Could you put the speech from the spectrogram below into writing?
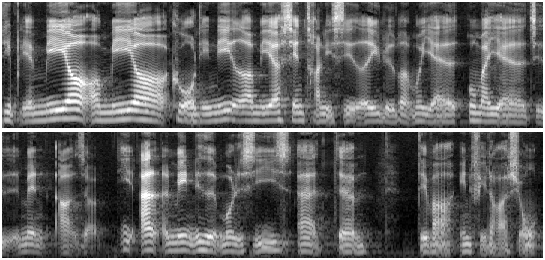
Det bliver mere og mere koordineret og mere centraliseret i løbet af Umayyad-tiden. Men altså, i al almindelighed må det siges, at øh, det var en federation.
